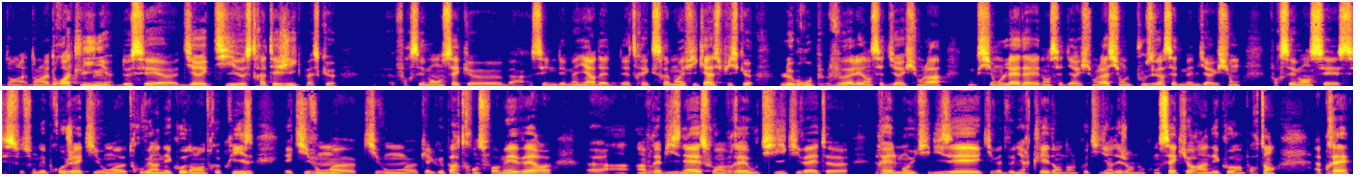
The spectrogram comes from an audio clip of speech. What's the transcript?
dans, dans, la droite ligne de ces directives stratégiques parce que forcément, on sait que bah, c'est une des manières d'être extrêmement efficace puisque le groupe veut aller dans cette direction-là. Donc, si on l'aide à aller dans cette direction-là, si on le pousse vers cette même direction, forcément, ce sont des projets qui vont euh, trouver un écho dans l'entreprise et qui vont, euh, euh, quelque part transformer vers un, vrai business ou un vrai outil qui va être réellement utilisé et qui va devenir clé dans, dans le quotidien des gens. Donc, on sait qu'il y aura un écho important. Après,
